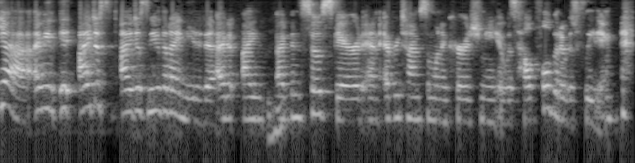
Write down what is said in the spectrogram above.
Yeah. I mean, it, I just, I just knew that I needed it. I, I, Mm-hmm. I've been so scared, and every time someone encouraged me, it was helpful, but it was fleeting.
